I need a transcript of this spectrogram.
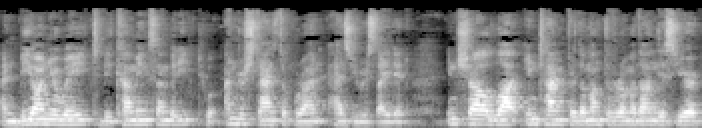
and be on your way to becoming somebody who understands the Quran as you recite it inshallah, in time for the month of Ramadan this year,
